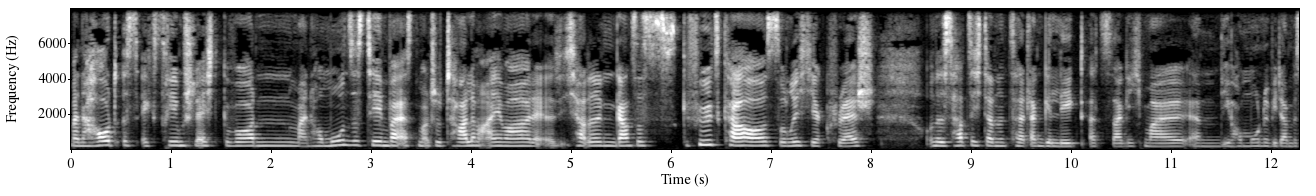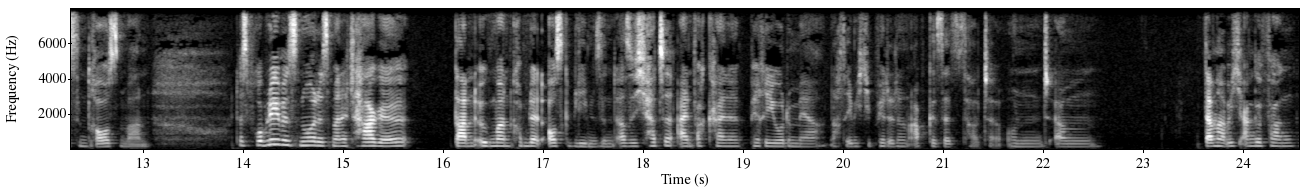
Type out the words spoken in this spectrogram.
meine Haut ist extrem schlecht geworden, mein Hormonsystem war erstmal total im Eimer, ich hatte ein ganzes Gefühlschaos, so ein richtiger Crash. Und es hat sich dann eine Zeit lang gelegt, als, sage ich mal, ähm, die Hormone wieder ein bisschen draußen waren. Das Problem ist nur, dass meine Tage dann irgendwann komplett ausgeblieben sind. Also ich hatte einfach keine Periode mehr, nachdem ich die Pille dann abgesetzt hatte. Und ähm, dann habe ich angefangen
